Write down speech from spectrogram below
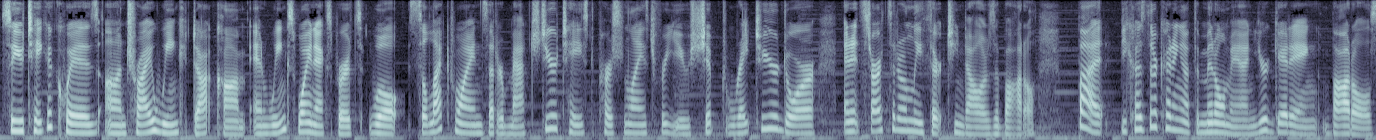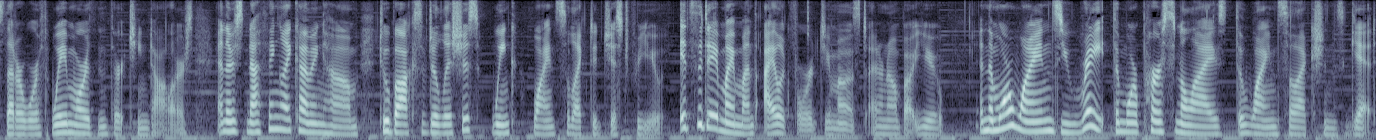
So you take a quiz on trywinc.com, and Winc's wine experts will select wines that are matched to your taste, personalized for you, shipped right to your door, and it starts at only $13 a bottle. But because they're cutting out the middleman, you're getting bottles that are worth way more than $13. And there's nothing like coming home to a box of delicious Winc wines selected just for you. It's the day of my month I look forward to most. I don't know about you. And the more wines you rate, the more personalized the wine selections get.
